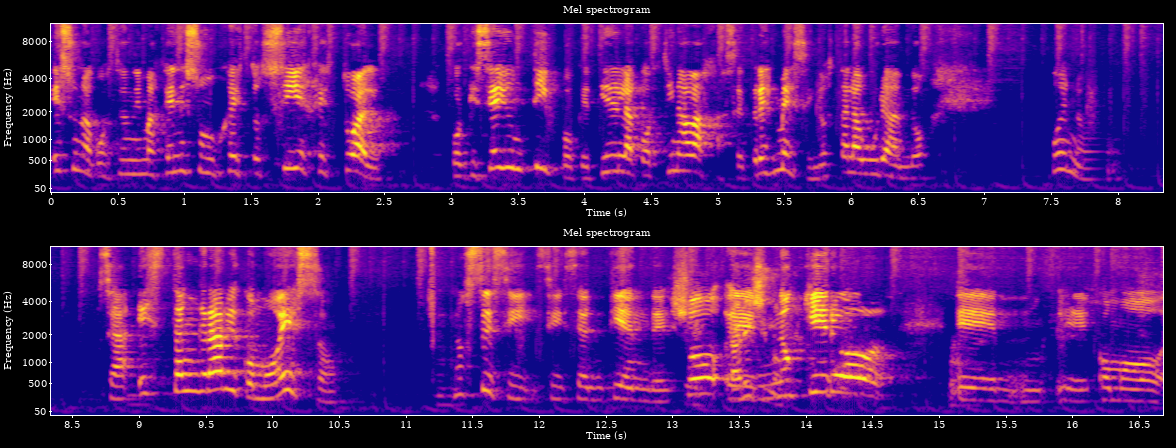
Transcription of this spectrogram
es una cuestión de imagen, es un gesto, sí es gestual. Porque si hay un tipo que tiene la cortina baja hace tres meses y no está laburando, bueno, sea, es tan grave como eso. No sé si, si se entiende. Yo eh, no quiero, eh, eh, como,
